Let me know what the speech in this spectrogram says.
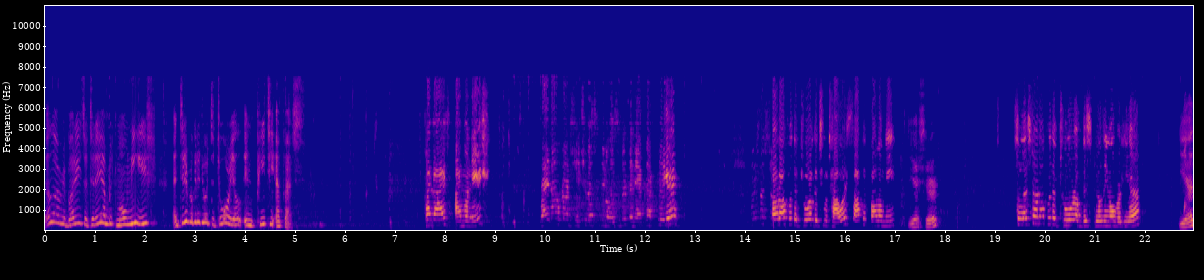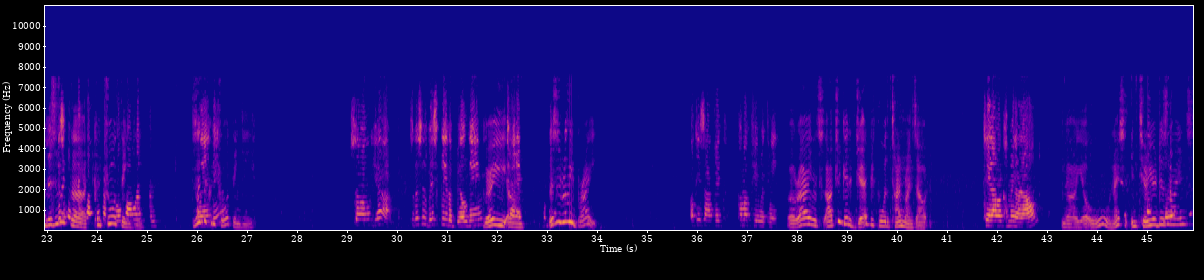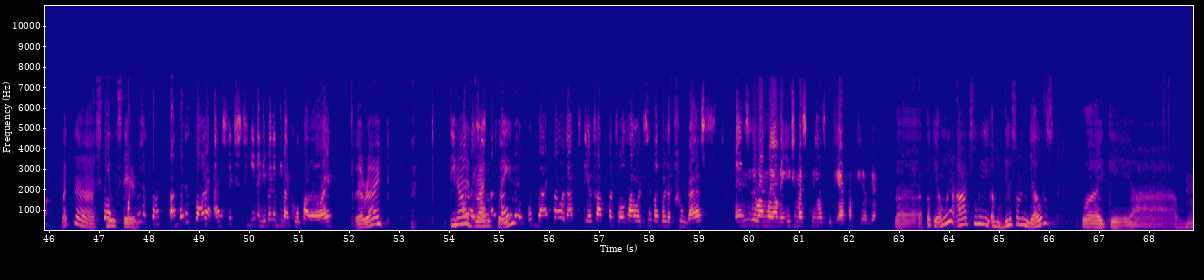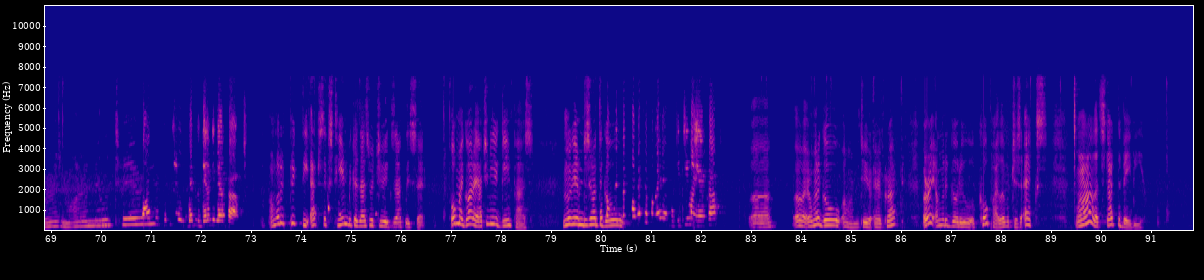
Hello everybody, so today I'm with Monish, and today we're going to do a tutorial in PTFS. Hi guys, I'm Monish. Right now we're on HMS Queen Elizabeth and aircraft carrier. First let's start off with a tour of the two towers. Satvik, follow me. Yes, sir. So let's start off with a tour of this building over here. Yeah, this is This like is the control thingy. This is the control thingy. So yeah, so this is basically the building. Very, um, this is really bright. Okay, Satvik, come up here with me. Alright, let's actually get a jet before the time runs out. Okay, now we're coming around. Uh, yeah, ooh, nice interior designs. Like the steel I'm stairs. gonna, start, I'm gonna spawn at F-16 and you're gonna be my co-pilot, alright? Alright. Do you know how to drive so a plane? know that tower, that's the air traffic control tower. This is like where the crew rests. And this is the runway on the HMS Queen Elizabeth aircraft carrier. Uh, okay, I'm gonna actually um do something else, like a uh, where's modern military. Get in, the aircraft. I'm gonna pick the F-16 because that's what you exactly said. Oh my god, I actually need a game pass. Gonna I'm just have to go. Come to my aircraft. You see my aircraft? Uh, alright, I'm gonna go um to your aircraft. Alright, I'm gonna go to a co-pilot, which is X. Alright, let's start the baby.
